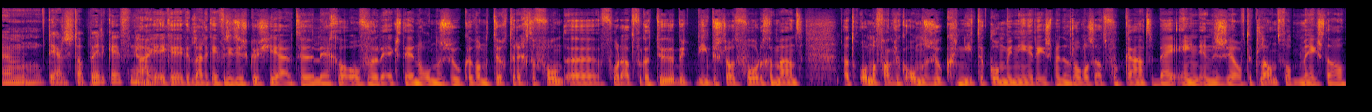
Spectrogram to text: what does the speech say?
Um, derde stap weet ik even niet. Ja, ik, ik, laat ik even die discussie uitleggen over externe onderzoeken. Want de tuchtrechter vond uh, voor de advocatuur die besloot vorige maand dat onafhankelijk onderzoek niet te combineren is met een rol als advocaat bij één en dezelfde klant. Want meestal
